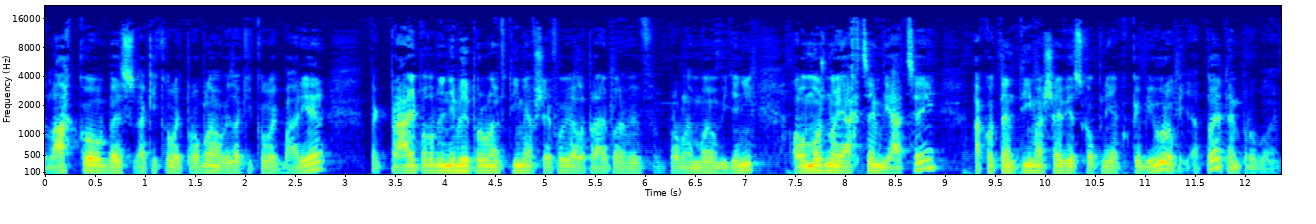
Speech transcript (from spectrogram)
ľahko, bez akýchkoľvek problémov, bez akýchkoľvek bariér, tak pravdepodobne nebude problém v týme a v šéfovi, ale pravdepodobne je problém v mojom videní. Alebo možno ja chcem viacej, ako ten tým a šéf je schopný ako keby urobiť. A to je ten problém.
